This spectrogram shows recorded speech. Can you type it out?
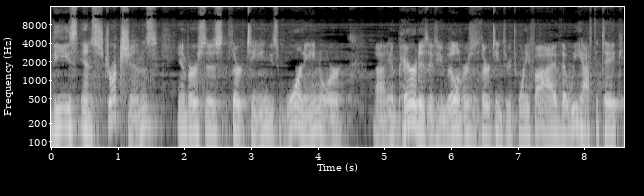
these instructions in verses 13, these warning or uh, imperatives, if you will, in verses 13 through 25, that we have to take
